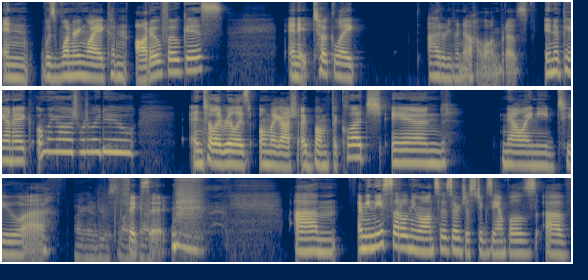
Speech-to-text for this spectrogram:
and was wondering why I couldn't autofocus. And it took like, I don't even know how long, but I was in a panic. Oh my gosh, what do I do? Until I realized, oh my gosh, I bumped the clutch and now I need to uh, I gotta do a fix back. it. um, I mean, these subtle nuances are just examples of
